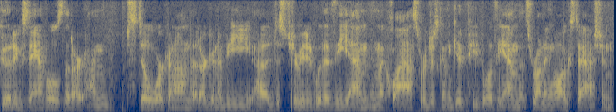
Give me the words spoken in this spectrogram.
good examples that are I'm still working on that are going to be uh, distributed with a VM in the class. We're just going to give people a VM that's running Logstash, and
